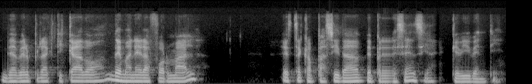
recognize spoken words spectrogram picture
de haber practicado de manera formal esta capacidad de presencia que vive en ti.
